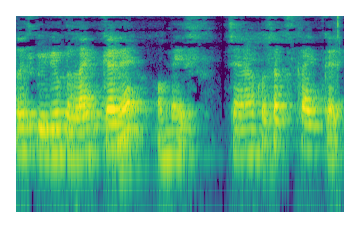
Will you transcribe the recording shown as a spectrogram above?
तो इस वीडियो को लाइक करें और मेरे इस चैनल को सब्सक्राइब करें।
